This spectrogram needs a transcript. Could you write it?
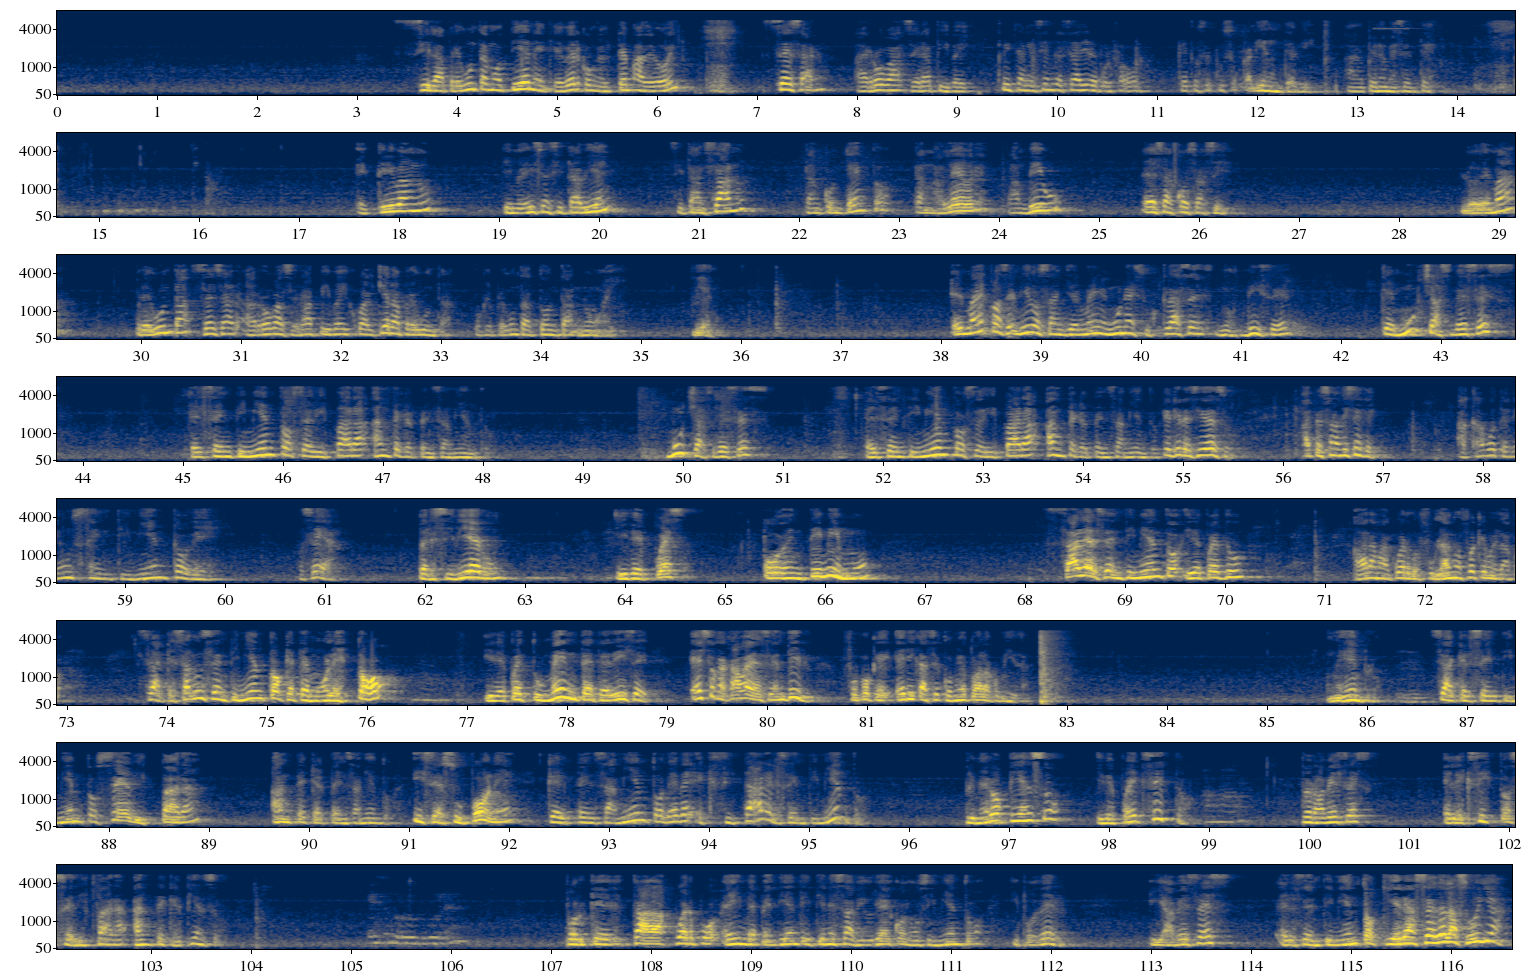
Si la pregunta no tiene que ver con el tema de hoy, César arroba Serapi Bay. Cristian, ese aire, por favor, que esto se puso caliente aquí. Apenas me senté. Escríbanos y me dicen si está bien, si están sanos, están contentos, tan alegres, tan vivos, esas cosas así. Lo demás, pregunta César arroba Serapi Bay, cualquiera pregunta, porque pregunta tonta no hay. Bien. El maestro ascendido San Germain en una de sus clases nos dice que muchas veces el sentimiento se dispara antes que el pensamiento. Muchas veces el sentimiento se dispara antes que el pensamiento. ¿Qué quiere decir eso? Hay personas que dicen que acabo de tener un sentimiento de, o sea, percibieron y después, o en ti mismo, sale el sentimiento y después tú, ahora me acuerdo, fulano fue que me la... O sea, que sale un sentimiento que te molestó y después tu mente te dice, eso que acabas de sentir fue porque Erika se comió toda la comida. Un ejemplo. O sea, que el sentimiento se dispara antes que el pensamiento. Y se supone que el pensamiento debe excitar el sentimiento. Primero pienso y después existo. Pero a veces el existo se dispara antes que el pienso. ¿Eso ocurre? Porque cada cuerpo es independiente y tiene sabiduría y conocimiento y poder. Y a veces el sentimiento quiere hacer de la suya.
